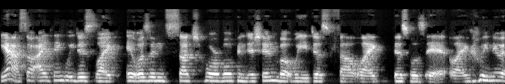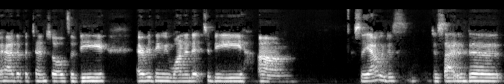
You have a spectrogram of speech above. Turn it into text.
yeah, so I think we just like it was in such horrible condition, but we just felt like this was it. Like we knew it had the potential to be everything we wanted it to be. Um, so yeah, we just decided to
